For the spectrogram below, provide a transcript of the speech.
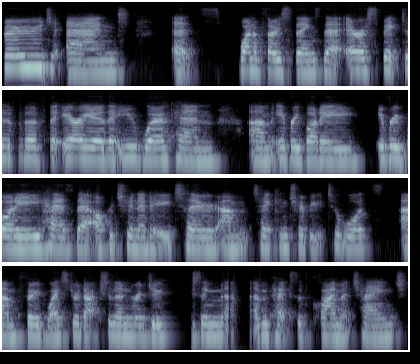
food and it's one of those things that irrespective of the area that you work in, um, everybody everybody has that opportunity to um, to contribute towards um, food waste reduction and reducing the impacts of climate change.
